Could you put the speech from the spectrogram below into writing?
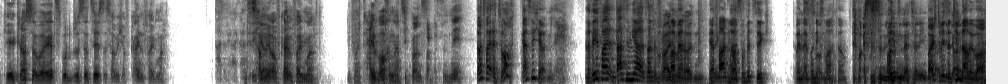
Okay, krass, aber jetzt, wo du das erzählst, das habe ich auf keinen Fall gemacht. Ganz Das haben wir auf keinen Fall gemacht. Über drei Wochen hat sich bei uns. Also, nee. Doch, zwei, äh, doch, ganz sicher. Nee. Und auf jeden Fall, und da sind wir, dann Der waren wir, halt. ja, Ding. fragen mal, das ist so witzig, weil wir einfach nichts gemacht haben. Der weiß das im Und? Leben nicht, wenn ihn. Weißt du, wie unser Egal. Teamname war?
